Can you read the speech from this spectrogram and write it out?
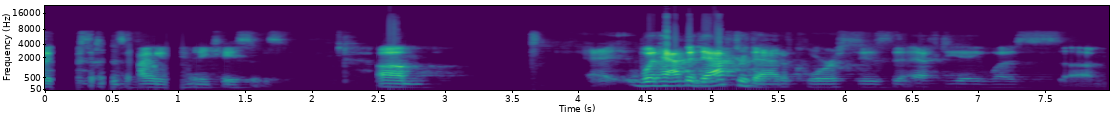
the acceptance of filing in many cases. Um, what happened after that, of course, is the FDA was um,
